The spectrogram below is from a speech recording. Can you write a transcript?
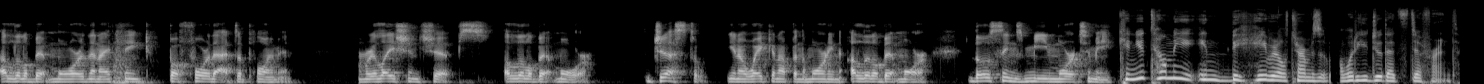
a little bit more than I think before that deployment. Relationships a little bit more. Just, you know, waking up in the morning a little bit more. Those things mean more to me. Can you tell me in behavioral terms, what do you do that's different?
